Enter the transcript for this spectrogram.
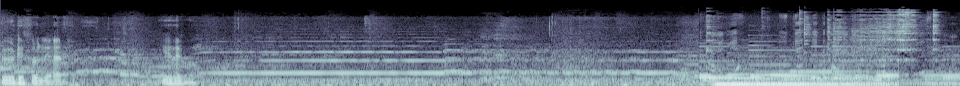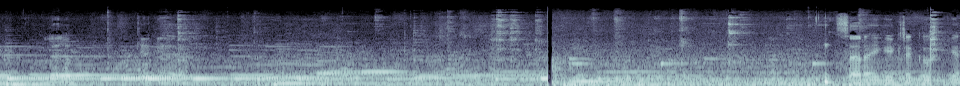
beautiful यार। ये देखो। तो कैसे सारा एक एक चक्कर हो गया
